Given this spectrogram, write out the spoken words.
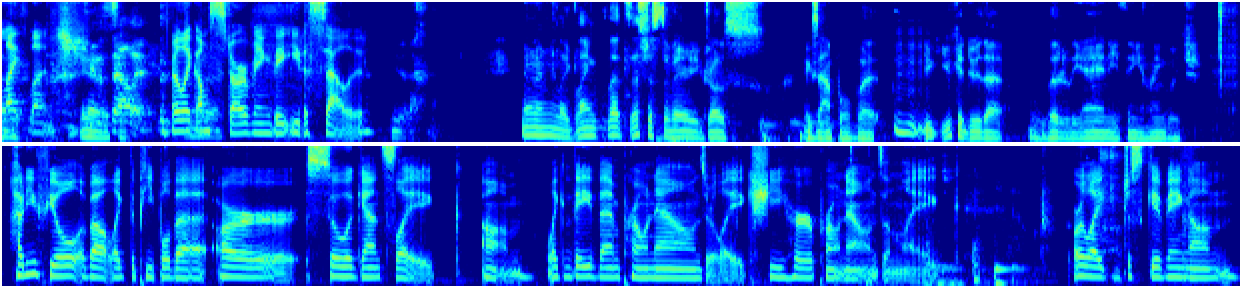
light lunch. yeah, it's like- salad. Or like I'm starving, they eat a salad. yeah. You know what I mean? Like, that's that's just a very gross example, but mm-hmm. you, you could do that with literally anything in language. How do you feel about like the people that are so against like um like they them pronouns or like she her pronouns and like or like just giving um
